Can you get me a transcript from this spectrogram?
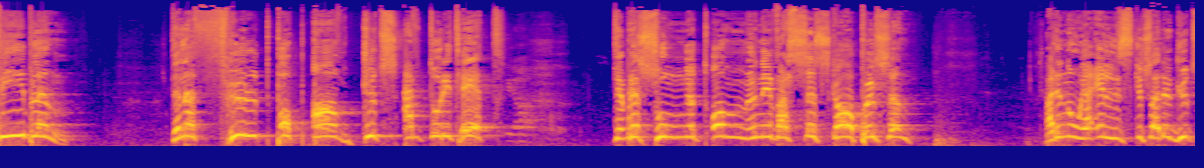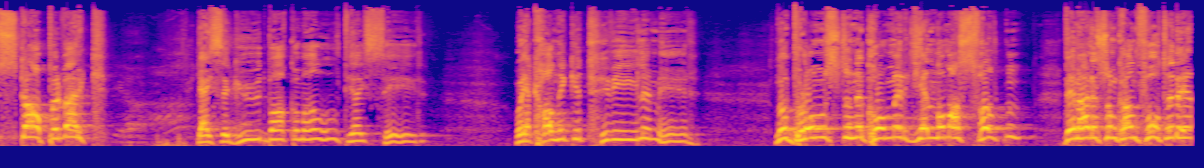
Bibelen. Den er fulgt opp av Guds autoritet. Det ble sunget om universet, skapelsen. Er det noe jeg elsker, så er det Guds skaperverk. Jeg ser Gud bakom alt jeg ser, og jeg kan ikke tvile mer. Når blomstene kommer gjennom asfalten, hvem er det som kan få til det?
